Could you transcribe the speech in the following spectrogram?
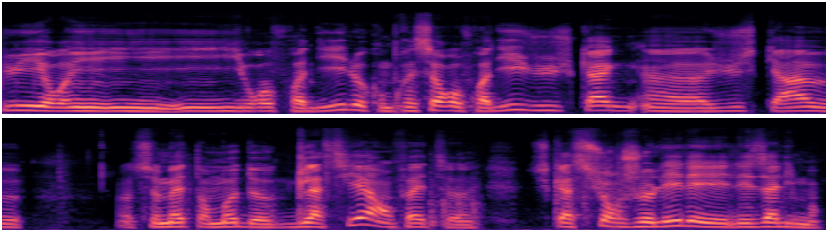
il, re- il- il refroidit, le compresseur refroidit jusqu'à euh, euh, se mettre en mode glaciaire en fait, jusqu'à surgeler les, aliments.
